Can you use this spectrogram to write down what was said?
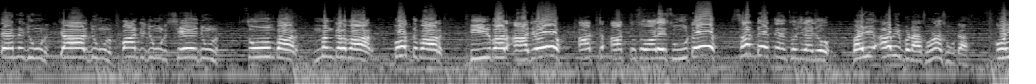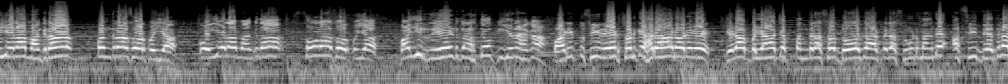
3 ਜੂਨ 4 ਜੂਨ 5 ਜੂਨ 6 ਜੂਨ, ਸੋਮਵਾਰ, ਮੰਗਲਵਾਰ, ਬੁੱਧਵਾਰ, ਵੀਰਵਾਰ ਆ ਜਾਓ 8 800 ਵਾਲੇ ਸੂਟ 350 ਚ ਲੈ ਜਾਓ। ਬਾਈ ਜੀ ਆ ਵੀ ਬੜਾ ਸੋਹਣਾ ਸੂਟ ਆ। ਕੋਈ ਇਹਦਾ ਮੰਗਦਾ 1500 ਰੁਪਈਆ। ਕੋਈ ਇਹਦਾ ਮੰਗਦਾ 1600 ਰੁਪਈਆ। ਬਾਈ ਜੀ ਰੇਟ ਦੱਸ ਦਿਓ ਕੀ ਇਹਦਾ ਹੈਗਾ। ਭਾਜੀ ਤੁਸੀਂ ਰੇਟ ਸੁਣ ਕੇ ਹੈਰਾਨ ਹੋ ਜਾਓਗੇ। ਜਿਹੜਾ ਬਾਜ਼ਾਰ 'ਚ 1500 2000 ਰੁਪਏ ਦਾ ਸੂਟ ਮੰਗਦੇ ਅਸੀਂ ਦੇ ਦੇਣਾ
